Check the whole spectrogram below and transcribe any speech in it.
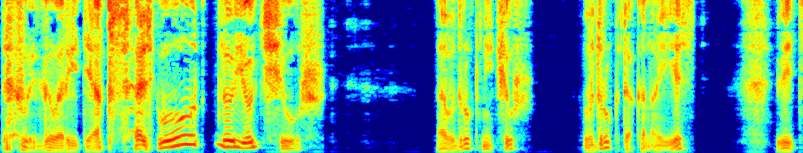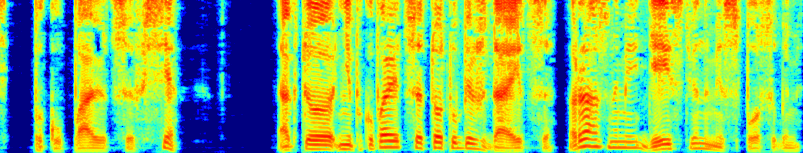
Вы говорите абсолютную чушь. А вдруг не чушь? Вдруг так оно и есть? Ведь покупаются все. А кто не покупается, тот убеждается разными действенными способами.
